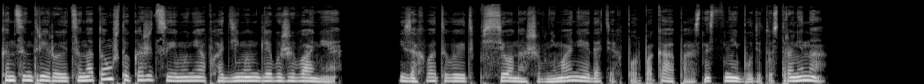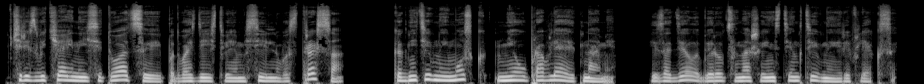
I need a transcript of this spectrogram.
концентрируется на том, что кажется ему необходимым для выживания, и захватывает все наше внимание до тех пор, пока опасность не будет устранена. В чрезвычайной ситуации под воздействием сильного стресса когнитивный мозг не управляет нами, и за дело берутся наши инстинктивные рефлексы.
